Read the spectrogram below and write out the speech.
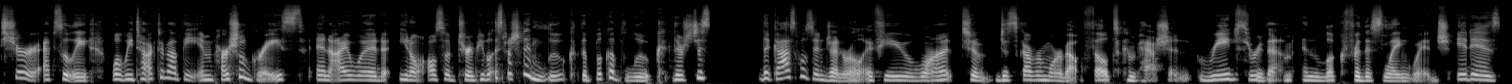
Sure, absolutely. Well, we talked about the impartial grace, and I would, you know, also turn people, especially Luke, the book of Luke. There's just the Gospels in general, if you want to discover more about felt compassion, read through them and look for this language. It is,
